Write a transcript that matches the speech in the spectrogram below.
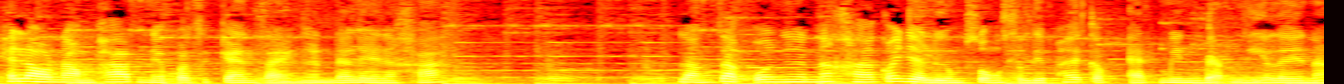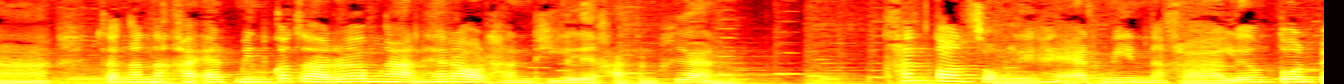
ให้เรานำภาพนี้ไปสแกนจ่ายเงินได้เลยนะคะ หลังจากโอนเงินนะคะ ก็อย่าลืมส่งสลิปให้กับแอดมินแบบนี้เลยนะ จากนั้นนะคะแอดมินก็จะเริ่มงานให้เราทันทีเลยค่ะเพื่อนๆ ขั้นตอนส่งลิงก์ให้แอดมินนะคะ เริ่มต้นไป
